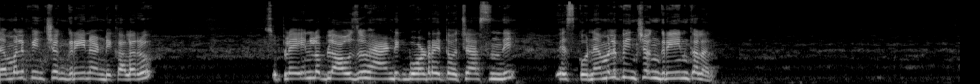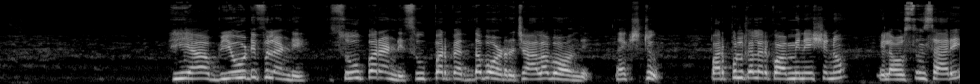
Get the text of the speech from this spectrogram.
నెమలి పింఛం గ్రీన్ అండి కలరు. సో ప్లెయిన్లో బ్లౌజు హ్యాండ్కి బార్డర్ అయితే వచ్చేస్తుంది. వేసుకో. నెమలి పింఛం గ్రీన్ కలర్. యా బ్యూటిఫుల్ అండి. సూపర్ అండి. సూపర్ పెద్ద బార్డర్. చాలా బాగుంది. Next purple colour combination. ఇలా వస్తుంది సారీ.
